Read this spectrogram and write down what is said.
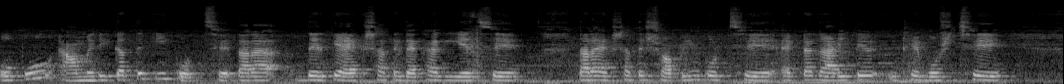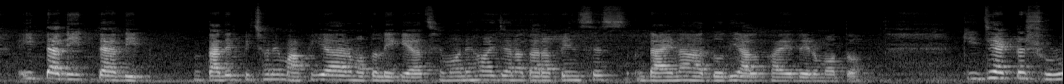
অপু আমেরিকাতে কি করছে? তারাদেরকে একসাথে দেখা গিয়েছে, তারা একসাথে শপিং করছে, একটা গাড়িতে উঠে বসছে, ইত্যাদি ইত্যাদি। তাদের পিছনে মাফিয়ার মতো লেগে আছে। মনে হয় যেন তারা প্রিন্সেস ডায়না আর দদি আলফায়েদের মতো। কি যে একটা শুরু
